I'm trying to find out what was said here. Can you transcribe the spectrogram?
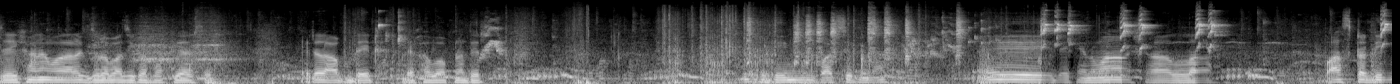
যে এখানে আমার আরেক জোড়া বাজিকর পাখি আছে। এটার আপডেট দেখাবো আপনাদের। ডিম ডিম পাচ্ছে কিনা? এই দেখেন মাশাল্লাহ পাঁচটা ডিম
